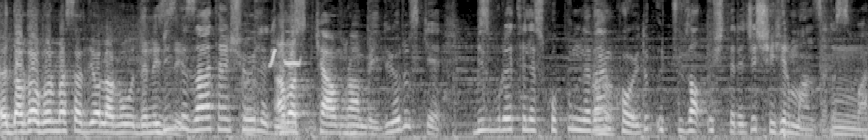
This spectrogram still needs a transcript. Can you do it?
E, dalga görmezsen diyorlar bu deniz Biz değil. de zaten şöyle Ama- diyoruz Kamran Bey diyoruz ki biz buraya teleskopun neden koyduk? 360 derece şehir manzarası var.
